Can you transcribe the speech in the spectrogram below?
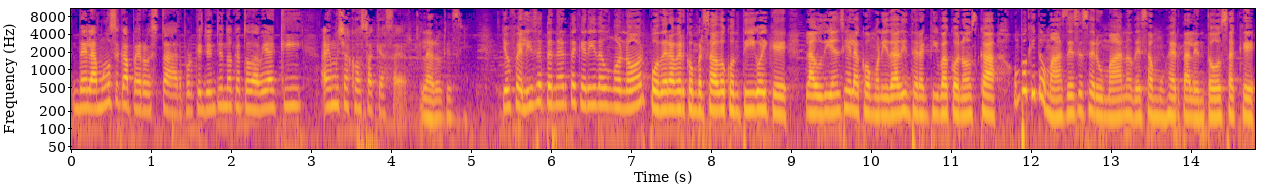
de la música, pero estar, porque yo entiendo que todavía aquí hay muchas cosas que hacer. Claro que sí. Yo feliz de tenerte, querida, un honor poder haber conversado contigo y que la audiencia y la comunidad interactiva conozca un poquito más de ese ser humano, de esa mujer talentosa que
